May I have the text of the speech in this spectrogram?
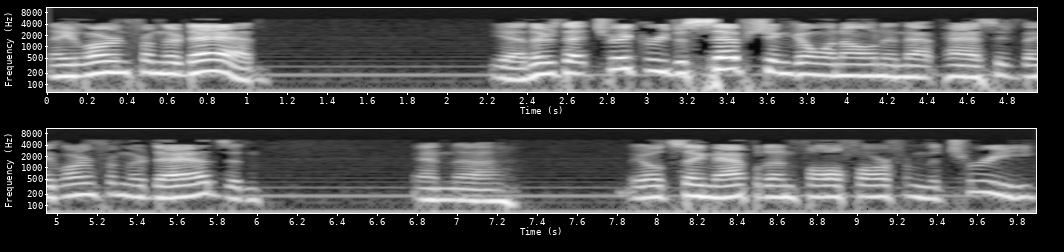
They learn from their dad. Yeah, there's that trickery, deception going on in that passage. They learn from their dads, and and uh, the old saying, "The apple doesn't fall far from the tree."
